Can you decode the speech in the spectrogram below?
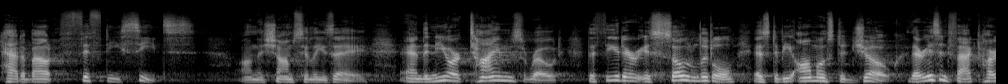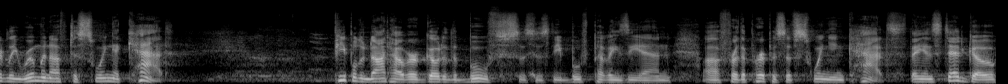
had about 50 seats on the Champs Elysees. And the New York Times wrote the theater is so little as to be almost a joke. There is, in fact, hardly room enough to swing a cat. People do not, however, go to the bouffes, this is the bouffe parisienne, uh, for the purpose of swinging cats. They instead go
